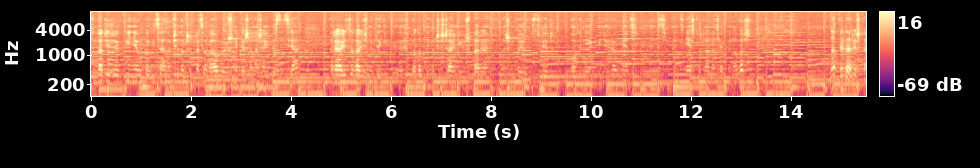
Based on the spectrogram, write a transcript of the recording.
Tym bardziej, że w gminie Łukowica nam się dobrze pracowało, bo już nie pierwsza nasza inwestycja. Realizowaliśmy tych podobnych oczyszczalni już parę w naszym województwie, w Bochni, w gminie Chełmiec, więc, więc nie jest to dla nas jakby nowość. No tyle, reszta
